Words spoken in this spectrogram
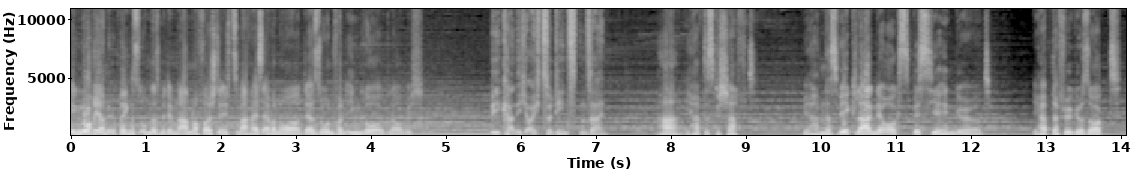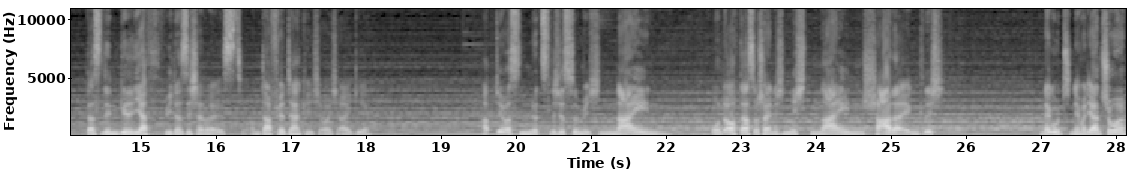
Inglorion übrigens, um das mit dem Namen noch vollständig zu machen, heißt einfach nur der Sohn von Inglor, glaube ich. Wie kann ich euch zu Diensten sein? Ah, ihr habt es geschafft. Wir haben das Wehklagen der Orks bis hierhin gehört. Ihr habt dafür gesorgt, dass Lingilyath wieder sicherer ist. Und dafür danke ich euch, Aigir. Habt ihr was Nützliches für mich? Nein. Und auch das wahrscheinlich nicht. Nein. Schade eigentlich. Na gut, nehmen wir die Handschuhe.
